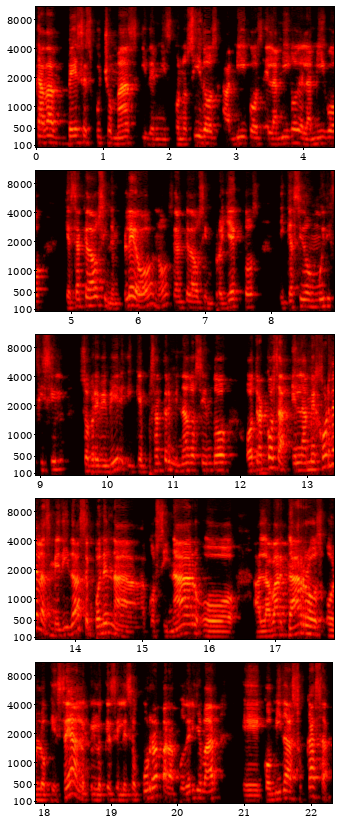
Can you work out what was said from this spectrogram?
cada vez escucho más y de mis conocidos, amigos, el amigo del amigo, que se ha quedado sin empleo, ¿no? Se han quedado sin proyectos y que ha sido muy difícil sobrevivir y que pues han terminado haciendo otra cosa. En la mejor de las medidas se ponen a, cocinar o a lavar carros o lo que sea, lo que, lo que se les ocurra para poder llevar eh, comida a su casa.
